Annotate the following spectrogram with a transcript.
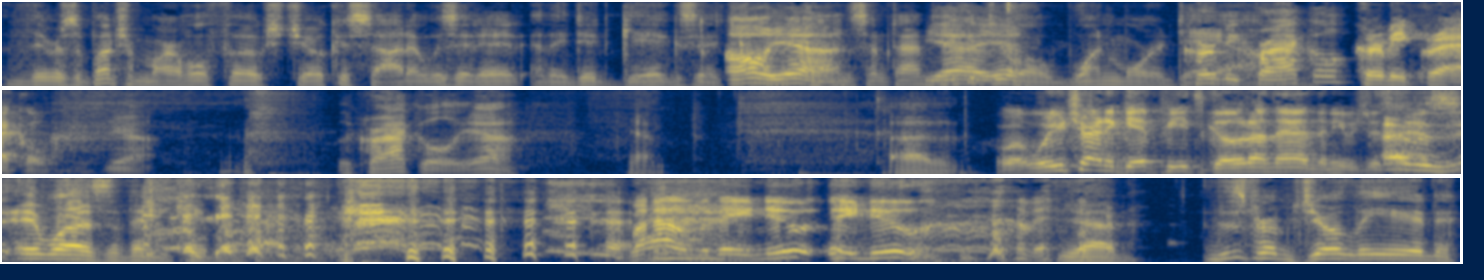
There was a bunch of Marvel folks. Joe Quesada was in it, and they did gigs at Oh, yeah. Comic-Con sometimes. Yeah, they could do yeah. a one more day. Kirby album. Krackle. Kirby Krackle. Yeah, the Krackle. Yeah. Yeah. Uh, Well, were you trying to get Pete's goat on that? And then he was just I was. It was, and then he came back. wow, but they knew they knew. yeah. This is from Jolene.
